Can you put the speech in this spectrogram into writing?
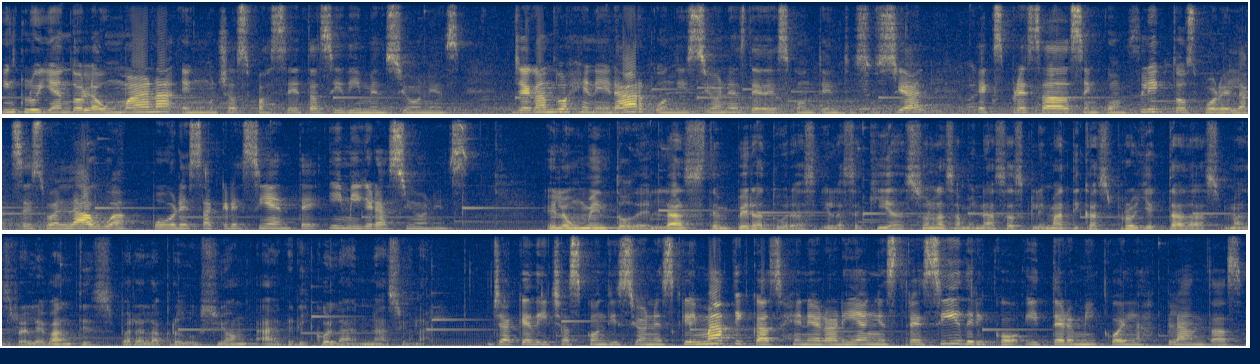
incluyendo la humana en muchas facetas y dimensiones, llegando a generar condiciones de descontento social expresadas en conflictos por el acceso al agua, pobreza creciente y migraciones. El aumento de las temperaturas y la sequía son las amenazas climáticas proyectadas más relevantes para la producción agrícola nacional ya que dichas condiciones climáticas generarían estrés hídrico y térmico en las plantas,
